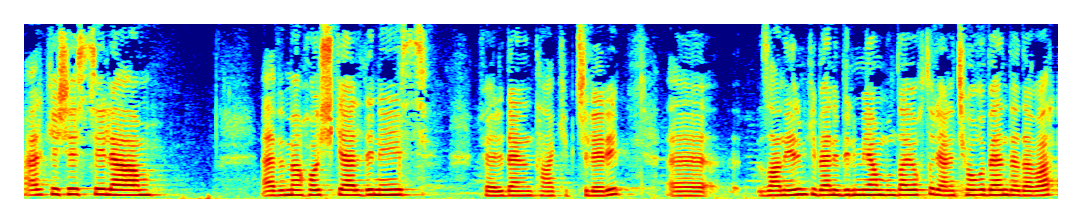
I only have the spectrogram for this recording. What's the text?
Herkese selam. Evime hoş geldiniz. Feride'nin takipçileri. Ee, zannederim ki beni bilmeyen bunda yoktur. Yani çoğu bende de var.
